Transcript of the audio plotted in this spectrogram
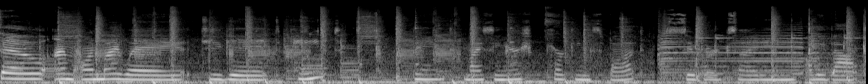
So I'm on my way to get paint, paint my senior's parking spot. Super exciting. I'll be back.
